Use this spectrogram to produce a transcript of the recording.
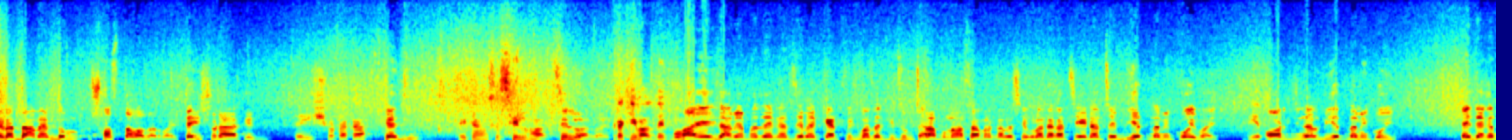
এটার দাম একদম সস্তা বাজার ভাই তেইশশো টাকা কেজি। তেইশশো টাকা? কেজি। এটা হচ্ছে সিলভার। সিলভার ভাই। এটা কি মাছ দেখব? ভাই এই যে আমি আপনাদের দেখাচ্ছি এবার ক্যাটফিশ মাছের কিছু চারাপোনা আছে আমার কাছে সেগুলো দেখাচ্ছি। এটা হচ্ছে ভিয়েতনামি কই ভাই। অরিজিনাল ভিয়েতনামি কই। এই দেখেন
